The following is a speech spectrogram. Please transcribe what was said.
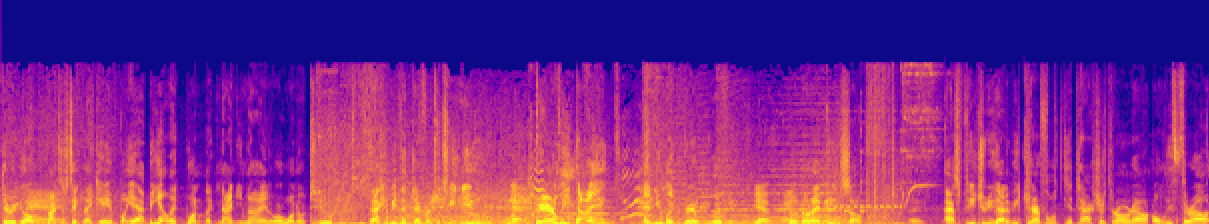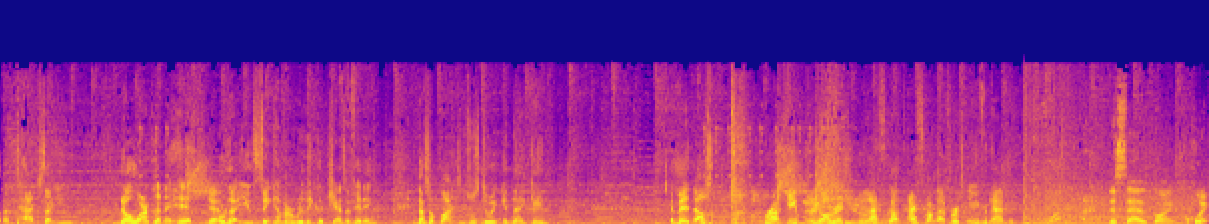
there we go. Man. Practice taking that game. But yeah, being at like one like 99 or 102, that could be the difference between you Yeah. barely dying and you like barely living. Yep. You know what I mean? So, as Pichu, you got to be careful with the attacks you're throwing out. Only throw out attacks that you know are going to hit or that you think have a really good chance of hitting. And that's what Black Twins was doing in that game. And man, that was we're at game three already, man. I forgot I forgot that first game even happened. This set is going quick.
